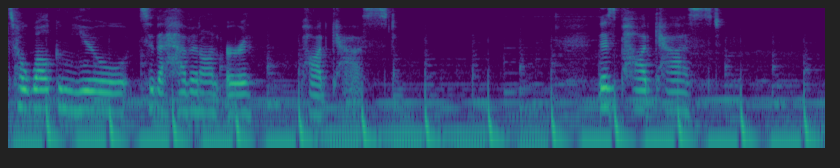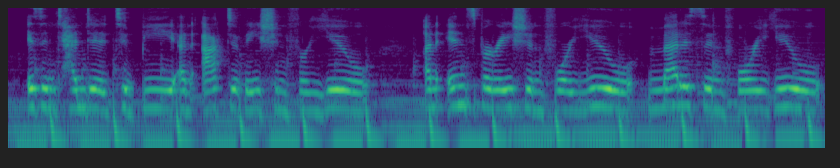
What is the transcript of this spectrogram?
to welcome you to the Heaven on Earth podcast. This podcast is intended to be an activation for you, an inspiration for you, medicine for you,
